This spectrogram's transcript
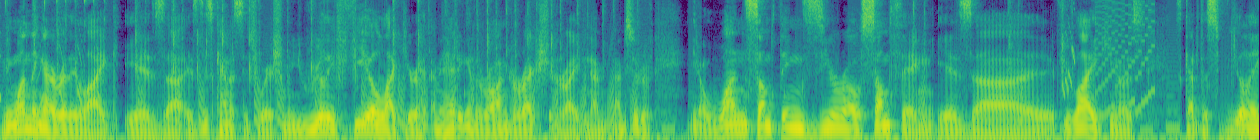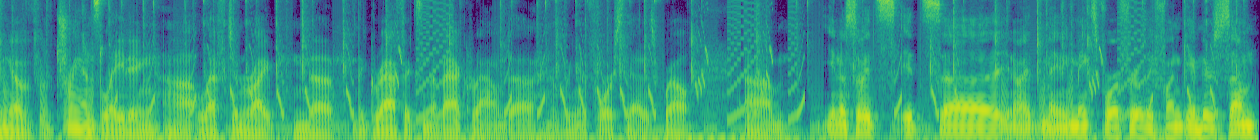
I mean, one thing I really like is uh, is this kind of situation where you really feel like you're I mean heading in the wrong direction, right? And I'm, I'm sort of you know one something zero something is uh, if you like you know it's, got this feeling of, of translating uh, left and right, and the the graphics in the background uh, reinforce that as well. Um, you know, so it's it's uh, you know it maybe makes for a fairly fun game. There's some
